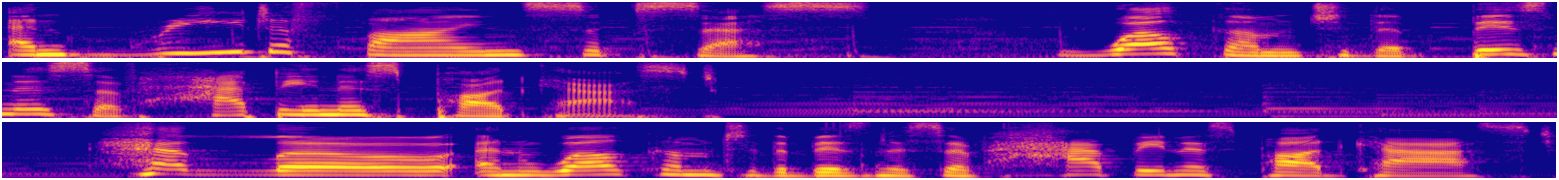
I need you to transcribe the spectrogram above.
and redefine success. Welcome to the Business of Happiness podcast. Hello, and welcome to the Business of Happiness podcast.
